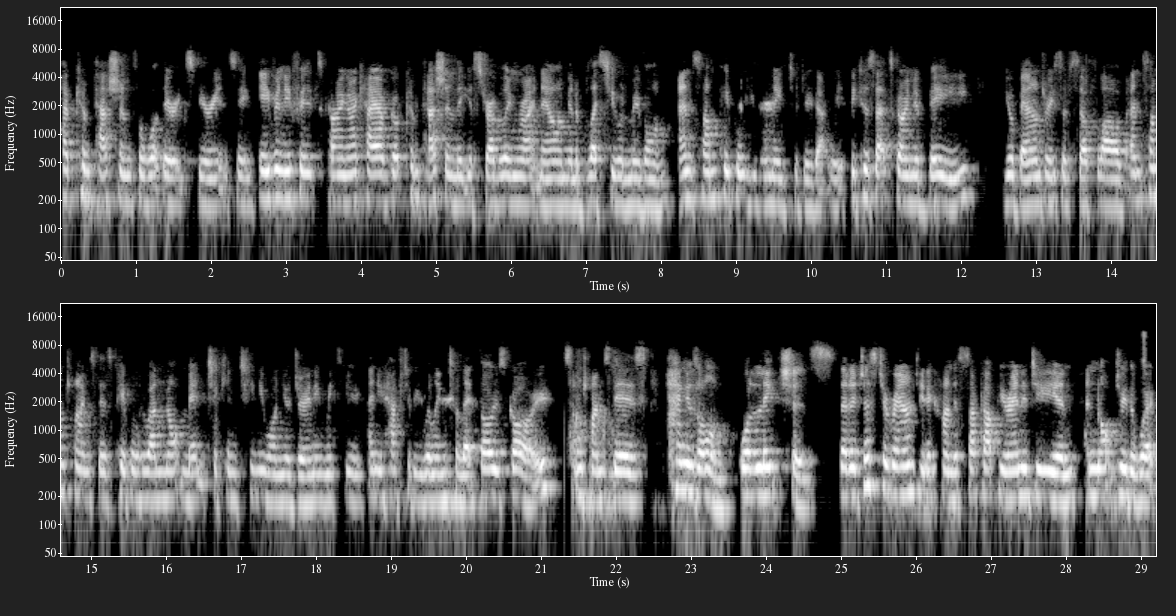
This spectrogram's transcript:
have compassion for what they're experiencing. Even if it's going, okay, I've got compassion that you're struggling right now. I'm going to bless you and move on. And some people you will need to do that with because that's going to be your boundaries of self love. And sometimes there's people who are not meant to continue on your journey with you, and you have to be willing to let those go. Sometimes there's hangers on or leeches that are just around you to kind of suck up your energy and, and not do the work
